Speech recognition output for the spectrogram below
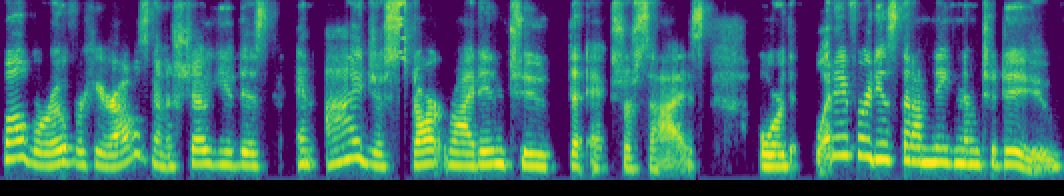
While we're over here, I was going to show you this, and I just start right into the exercise or the, whatever it is that I'm needing them to do.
